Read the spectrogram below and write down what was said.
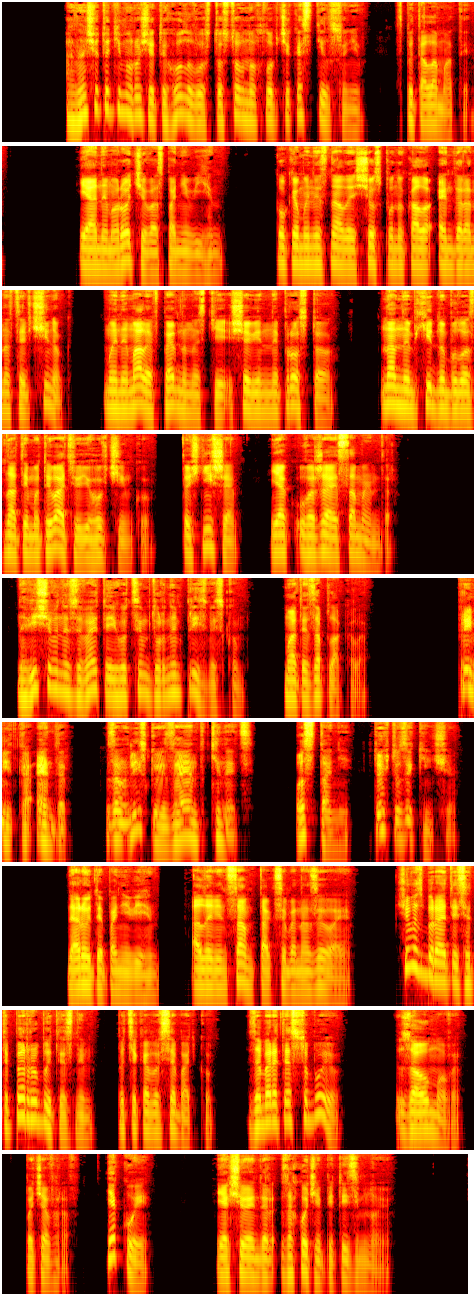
А нащо тоді морочити голову стосовно хлопчика Стілсонів? спитала мати. Я не морочив вас, пані Вігін. Поки ми не знали, що спонукало Ендера на цей вчинок, ми не мали впевненості, що він не просто. Нам необхідно було знати мотивацію його вчинку, точніше, як вважає сам Ендер. Навіщо ви називаєте його цим дурним прізвиськом? Мати заплакала. Примітка Ендер. З англійської за енд кінець. Останній той, хто закінчує. Даруйте, пані Вігін, але він сам так себе називає. Що ви збираєтеся тепер робити з ним? поцікавився батько. Заберете з собою? За умови, почав граф. Якої? Якщо Ендер захоче піти зі мною.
